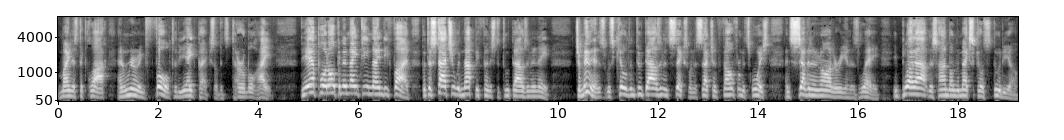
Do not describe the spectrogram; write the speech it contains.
minus the clock, and rearing full to the apex of its terrible height. The airport opened in 1995, but the statue would not be finished until 2008. Jimenez was killed in 2006 when a section fell from its hoist and severed an artery in his leg. He bled out in his Hondo, New Mexico studio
